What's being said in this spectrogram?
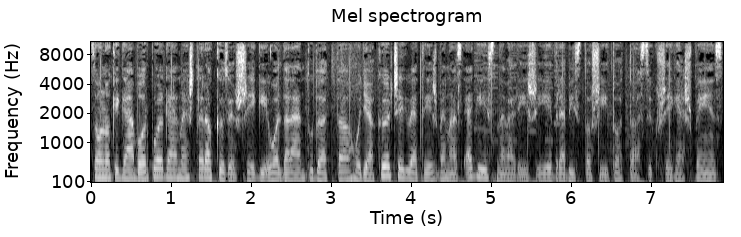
Szolnoki Gábor polgármester a közösségi oldalán tudatta, hogy a költségvetésben az egész nevelési évre biztosította a szükséges pénz.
